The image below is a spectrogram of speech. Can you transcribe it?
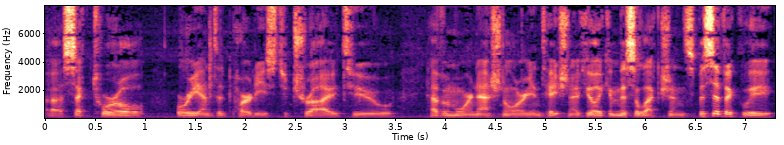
uh, sectoral oriented parties to try to have a more national orientation. I feel like in this election specifically,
